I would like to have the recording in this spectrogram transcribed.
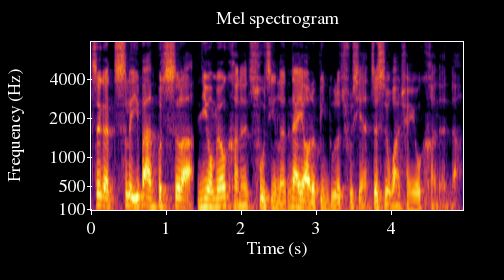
这个吃了一半不吃了，你有没有可能促进了耐药的病毒的出现？这是完全有可能的。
